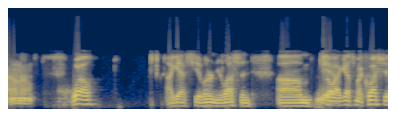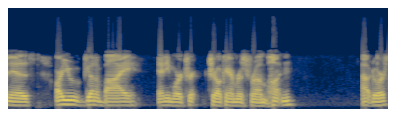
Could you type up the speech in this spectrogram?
I don't know. Well, I guess you learned your lesson. Um, So I guess my question is: Are you gonna buy any more tra- trail cameras from Hunting Outdoors?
